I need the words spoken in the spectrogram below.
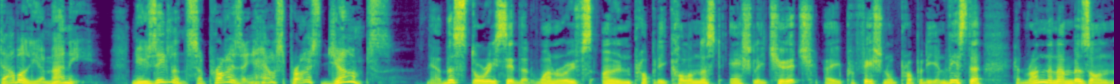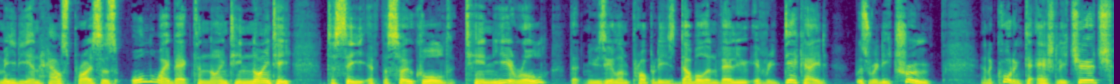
Double your money. New Zealand's surprising house price jumps. Now, this story said that One Roof's own property columnist Ashley Church, a professional property investor, had run the numbers on median house prices all the way back to 1990 to see if the so called 10 year rule, that New Zealand properties double in value every decade, was really true. And according to Ashley Church,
